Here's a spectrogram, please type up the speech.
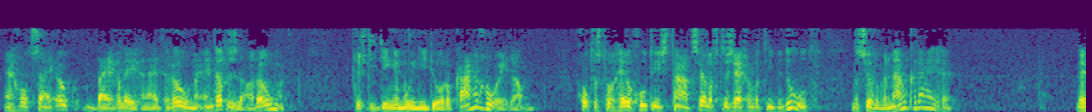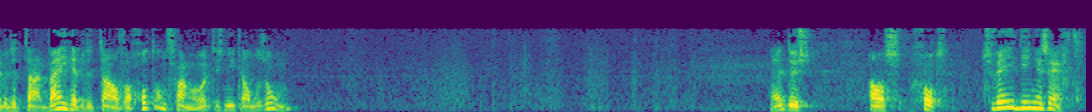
En God zei ook bij gelegenheid Rome. En dat is dan Rome. Dus die dingen moet je niet door elkaar gooien dan. God is toch heel goed in staat zelf te zeggen wat hij bedoelt. Wat zullen we nou krijgen? We hebben de taal, wij hebben de taal van God ontvangen hoor, het is niet andersom. dus als God twee dingen zegt,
